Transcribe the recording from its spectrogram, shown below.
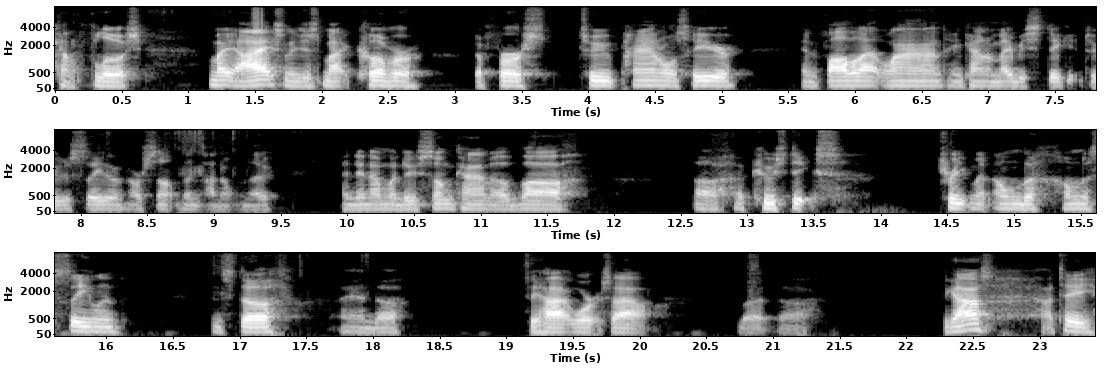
kind of flush. May I actually just might cover the first two panels here and follow that line and kind of maybe stick it to the ceiling or something. I don't know. And then I'm gonna do some kind of uh, uh, acoustics treatment on the on the ceiling and stuff, and uh, see how it works out. But guys, I tell you,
